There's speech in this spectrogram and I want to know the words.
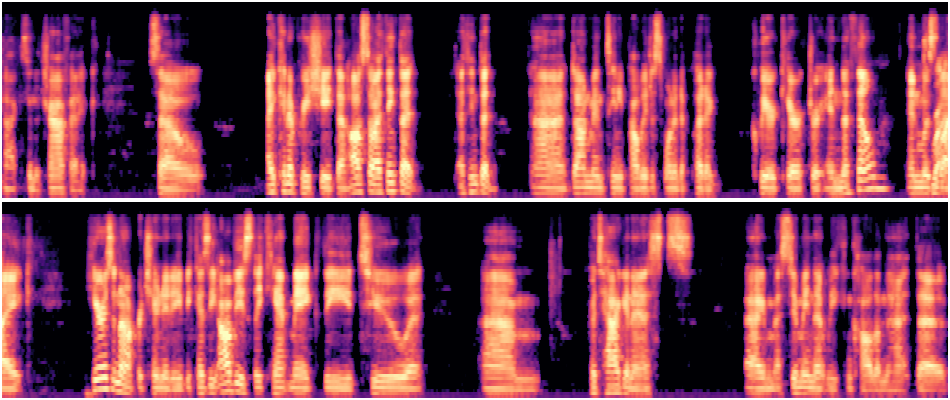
backs into traffic so i can appreciate that also i think that i think that uh, don mancini probably just wanted to put a queer character in the film and was Right. like here's an opportunity because he obviously can't make the two um, protagonists. I'm assuming that we can call them that. The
